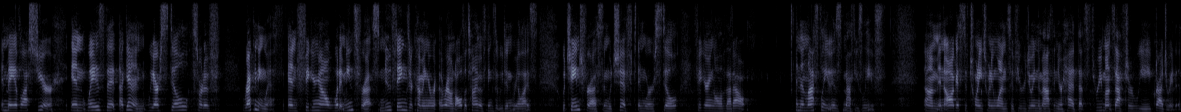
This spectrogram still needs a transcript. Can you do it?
in May of last year in ways that, again, we are still sort of reckoning with and figuring out what it means for us. New things are coming ar- around all the time of things that we didn't realize would change for us and would shift, and we're still figuring all of that out. And then lastly is Matthew's leave. Um, in August of 2021, so if you were doing the math in your head, that's three months after we graduated.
